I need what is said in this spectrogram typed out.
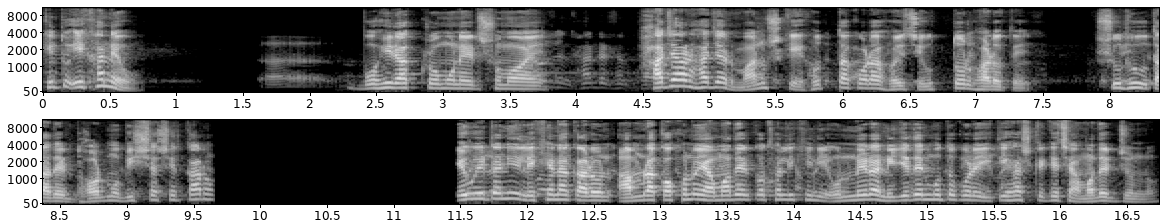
কিন্তু এখানেও। বহিরাক্রমণের সময় হাজার হাজার মানুষকে হত্যা করা হয়েছে উত্তর ভারতে শুধু তাদের ধর্ম বিশ্বাসের কারণ। কেউ এটা নিয়ে লেখে না, কারণ আমরা কখনোই আমাদের কথা লিখিনি, অন্যেরা নিজেদের মতো করে ইতিহাস লিখেছে আমাদের জন্য।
